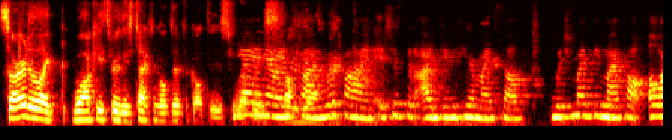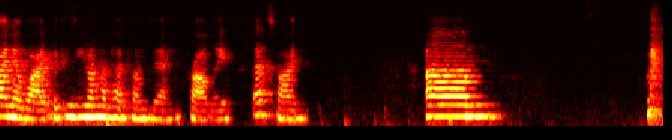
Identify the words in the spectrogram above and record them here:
Sorry to like walk you through these technical difficulties. Yeah, no, it's fine. We're fine. It's just that I do hear myself, which might be my fault. Oh, I know why. Because you don't have headphones in, probably. That's fine. Um,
